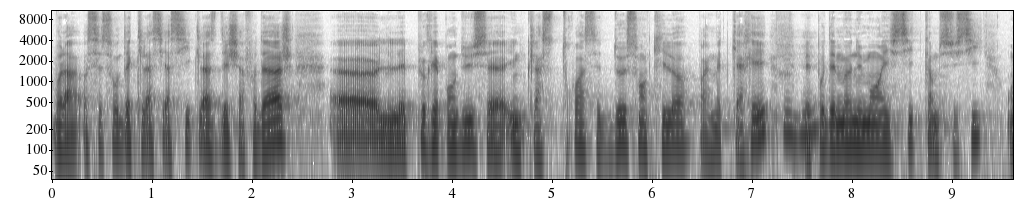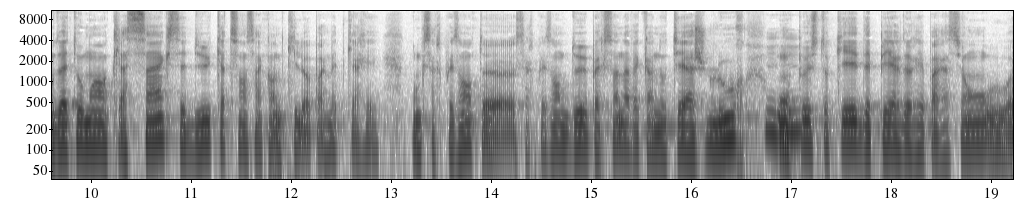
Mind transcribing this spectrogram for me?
Voilà, ce sont des classes. Il y a six classes d'échafaudage. Euh, les plus répandues, c'est une classe 3, c'est 200 kg par mètre carré. Et mhm. pour des monuments et sites comme ceci, on doit être au moins en classe 5, c'est du 450 kg par mètre carré. Donc ça représente, ça représente deux personnes avec un outillage lourd où on mhm. peut stocker des pierres de réparation ou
